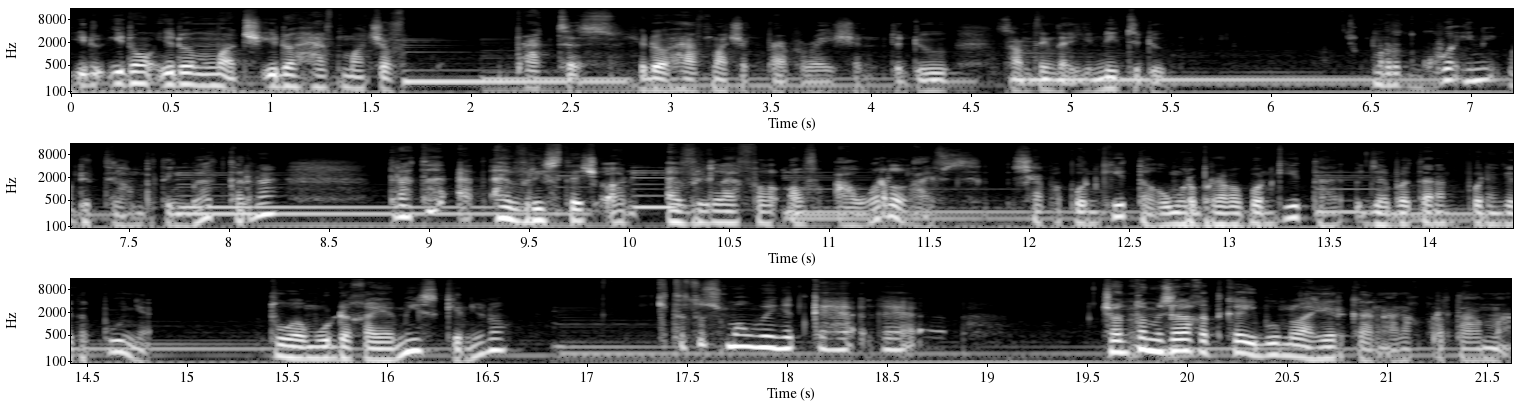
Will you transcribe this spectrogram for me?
you, you don't you don't much you don't have much of practice you don't have much of preparation to do something that you need to do menurut gue ini udah terlalu penting banget karena ternyata at every stage on every level of our lives siapa pun kita umur berapapun kita jabatan apa pun yang kita punya tua muda kayak miskin you know kita tuh semua inget kayak kayak contoh misalnya ketika ibu melahirkan anak pertama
